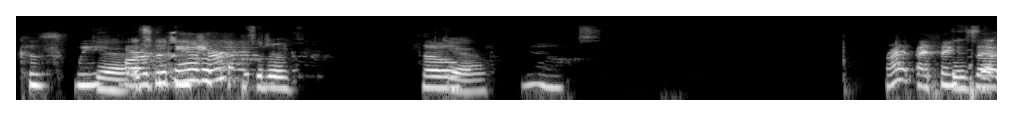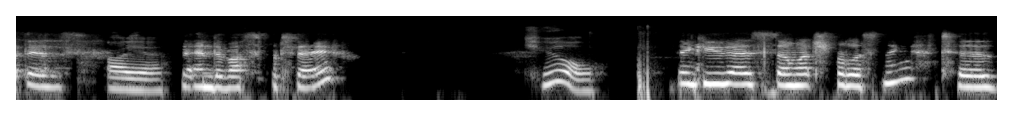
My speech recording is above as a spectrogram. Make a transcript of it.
because we Yeah, are the good to have future. So, Yeah. yeah. Right. I think Is that that- is Oh yeah. the end of us for today. Cool. Thank you guys so much for listening to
